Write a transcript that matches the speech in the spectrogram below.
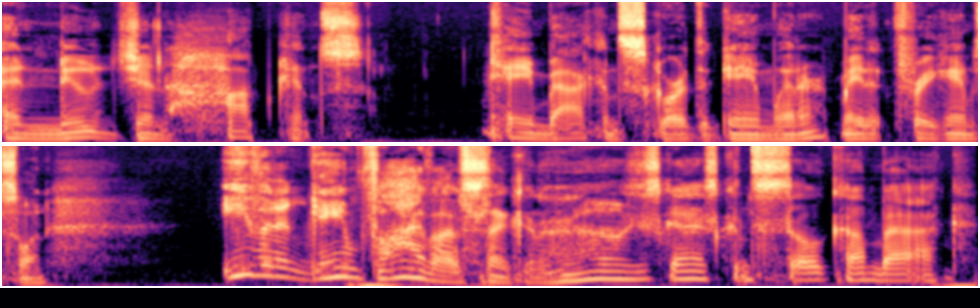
And Nugent Hopkins came back and scored the game winner, made it three games to one. even in game five, I was thinking, oh, these guys can still come back.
